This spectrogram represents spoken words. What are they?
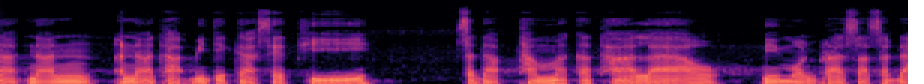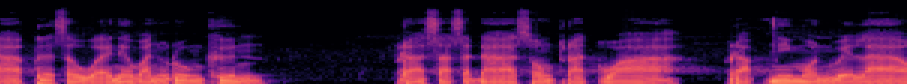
ณะนั้นอนาถบินทิกาเศรษฐี สดับธรรมกถาแล้วมีมนพระศาสดาเพื่อเสวยในวันรุ่งขึ้น พระศาสดาทรงตรัสว่า รับนิมนต์ไว้แล้ว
